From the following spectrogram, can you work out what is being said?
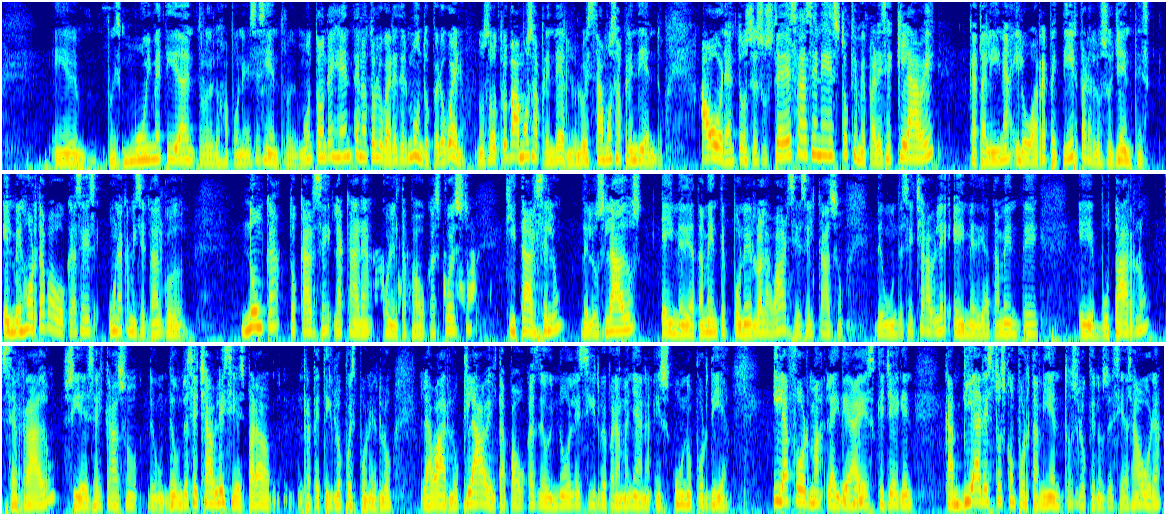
eh, pues muy metida dentro de los japoneses y dentro de un montón de gente en otros lugares del mundo. Pero bueno, nosotros vamos a aprenderlo, lo estamos aprendiendo. Ahora, entonces, ustedes hacen esto que me parece clave, Catalina, y lo voy a repetir para los oyentes. El mejor tapabocas es una camiseta de algodón. Nunca tocarse la cara con el tapabocas puesto, quitárselo de los lados e inmediatamente ponerlo a lavar, si es el caso de un desechable, e inmediatamente eh, botarlo cerrado, si es el caso de un, de un desechable, y si es para repetirlo, pues ponerlo, lavarlo. Clave, el tapabocas de hoy no le sirve para mañana, es uno por día. Y la forma, la idea es que lleguen, cambiar estos comportamientos, lo que nos decías ahora,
